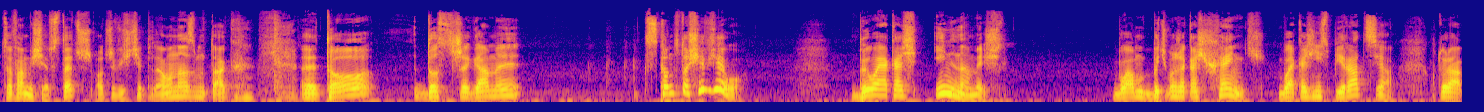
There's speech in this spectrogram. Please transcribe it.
cofamy się wstecz, oczywiście pleonazm, tak, e, to dostrzegamy, skąd to się wzięło. Była jakaś inna myśl była być może jakaś chęć, była jakaś inspiracja, która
